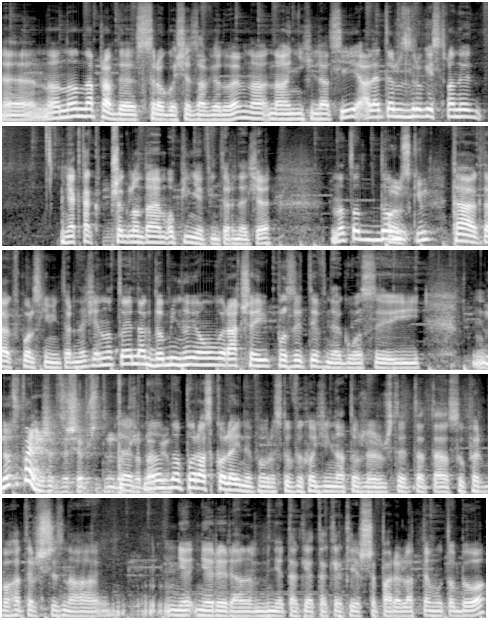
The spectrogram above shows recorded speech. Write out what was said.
e, no, no naprawdę srogo się zawiodłem na, na anihilacji, ale też z drugiej strony jak tak przeglądałem opinie w internecie, no to Polskim? Tak, tak, w polskim internecie, no to jednak dominują raczej pozytywne głosy i No to fajnie, że ktoś się przy tym dobrze tak, no, bawił. no po raz kolejny po prostu wychodzi na to, że już te, ta, ta superbohaterszczyzna nie, nie ryra mnie tak, tak jak jeszcze parę lat temu to było.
